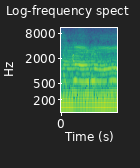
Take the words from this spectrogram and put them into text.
got on.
